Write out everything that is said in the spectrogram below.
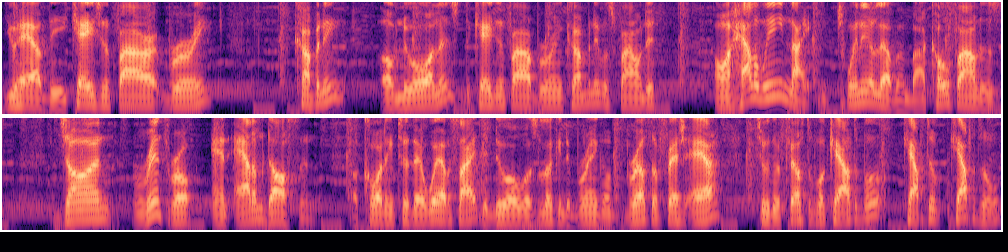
you have the Cajun Fire Brewing Company of New Orleans. The Cajun Fire Brewing Company was founded on Halloween night in 2011 by co-founders John Renthrope and Adam Dawson. According to their website, the duo was looking to bring a breath of fresh air to the festival capital, capital, capital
